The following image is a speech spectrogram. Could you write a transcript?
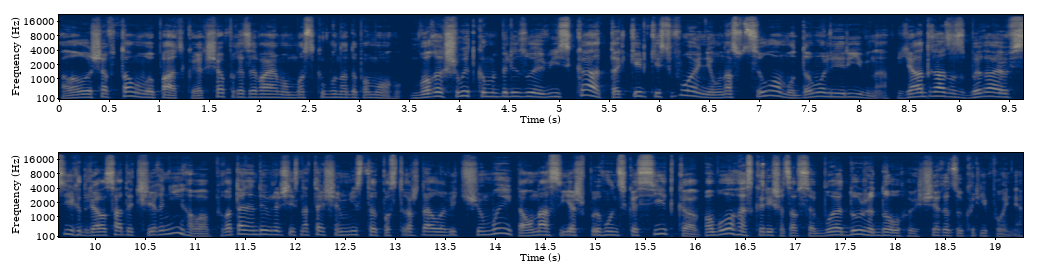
але лише в тому випадку, якщо призиваємо Москву на допомогу. Ворог швидко мобілізує війська, та кількість воїнів у нас в цілому доволі рівна. Я одразу збираю всіх для осади Чернігова, проте не дивлячись на те, що місто постраждало від чуми, та у нас є шпигунська сітка, облога, скоріше за все, буде дуже довгою через укріплення.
